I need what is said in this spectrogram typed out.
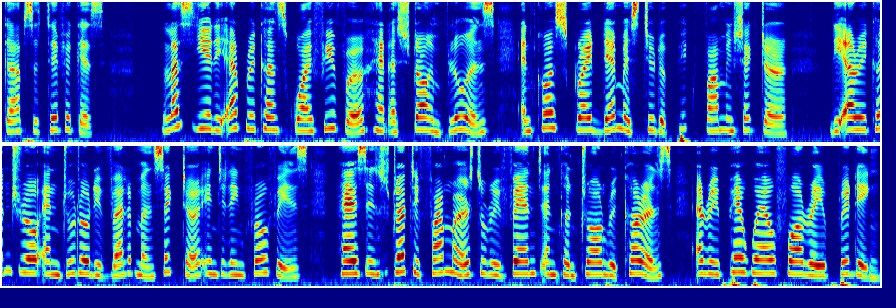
gap certificates. Last year, the African swine fever had a strong influence and caused great damage to the pig farming sector. The agricultural and rural development sector in Ninh province has instructed farmers to prevent and control recurrence and repair well for rebreeding.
